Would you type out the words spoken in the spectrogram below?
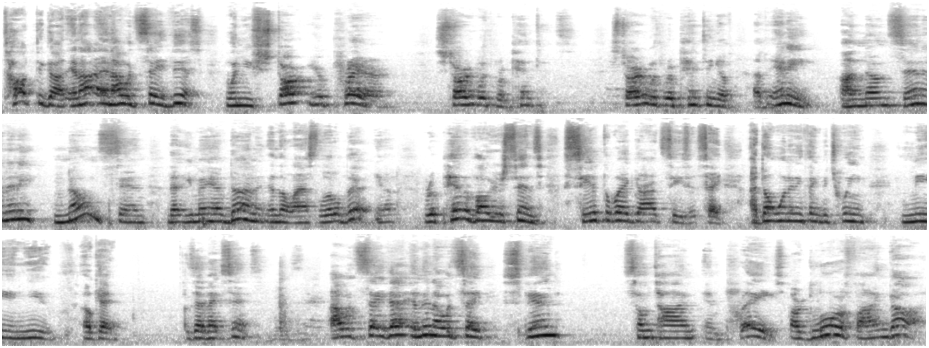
Talk to God. And I, and I would say this, when you start your prayer, start it with repentance. Start it with repenting of, of any unknown sin and any known sin that you may have done in the last little bit, you know. Repent of all your sins. See it the way God sees it. Say, I don't want anything between me and you. Okay. Does that make sense? I would say that, and then I would say, spend some time in praise or glorifying God.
